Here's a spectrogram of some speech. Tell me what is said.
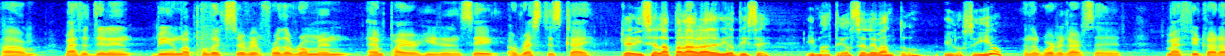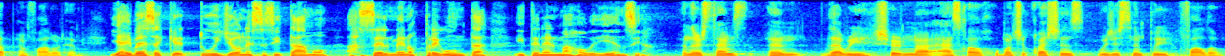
Um, Matthew didn't, being a public servant for the Roman Empire, he didn't say, Arrest this guy. ¿Qué dice la palabra de Dios? Dice, y Mateo se levantó y lo siguió. And the word of God said, Matthew got up and followed him. Y hay veces que tú y yo necesitamos hacer menos preguntas y tener más obediencia. And there's times and that we should not ask a whole bunch of questions. We just simply follow.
